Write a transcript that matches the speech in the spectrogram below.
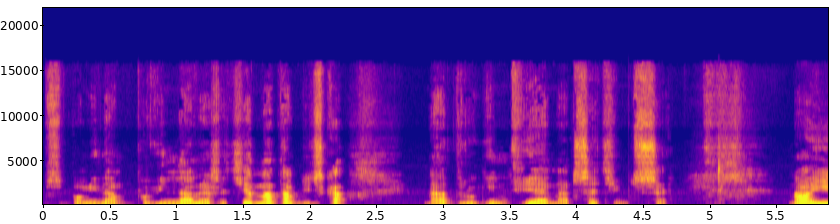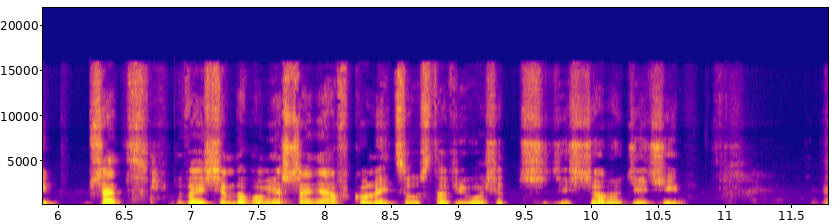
przypominam, powinna leżeć jedna tabliczka, na drugim dwie, na trzecim trzy. No i przed wejściem do pomieszczenia w kolejce ustawiło się 30 dzieci. E,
